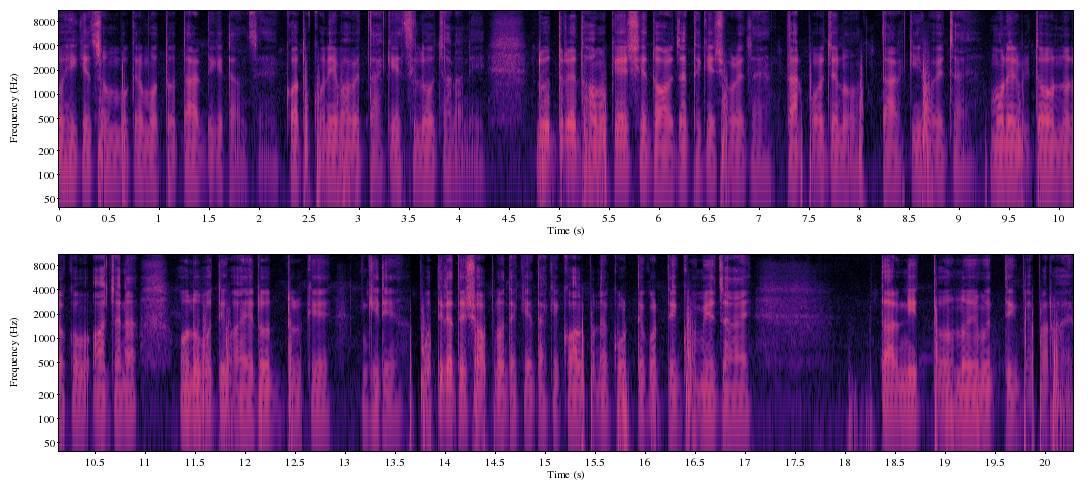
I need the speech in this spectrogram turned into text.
ওহিকে চুম্বকের মতো তার দিকে টানছে। কতক্ষণ এভাবে তাকিয়েছিল জানা নেই। রৌদ্রের ধমকে সে দরজা থেকে সরে যায়, তারপর যেন তার কি হয়ে যায়, মনের ভিতর অন্যরকম অজানা অনুভূতি হয় রৌদ্রকে ঘিরে। প্রতি রাতে স্বপ্ন থেকে তাকে কল্পনা করতে করতে ঘুমিয়ে যায়, তার নিত্য নৈমিত্তিক ব্যাপার হয়।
